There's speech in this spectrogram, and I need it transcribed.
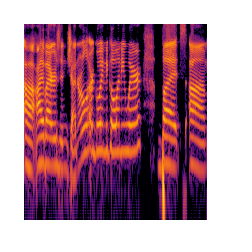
uh, iBuyers in general are going to go anywhere, but um,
